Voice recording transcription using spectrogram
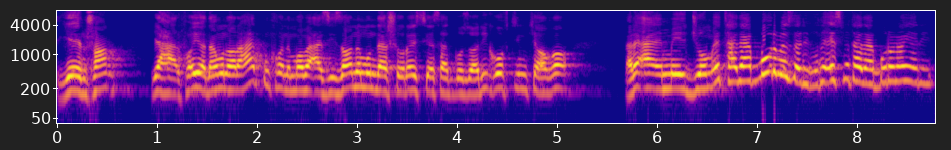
یه انسان یه حرفایی آدمو ناراحت می‌کنه. ما به عزیزانمون در شورای سیاست گذاری گفتیم که آقا برای ائمه جمعه تدبر بذارید. اسم تدبر رو نیارید.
